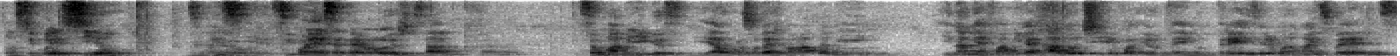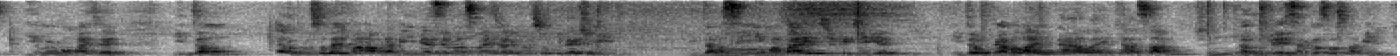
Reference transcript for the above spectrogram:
Então se conheciam. Se, conheciam. se conhece até hoje, sabe? São amigas. E ela começou a dar de mamar para mim. E na minha família adotiva, eu tenho três irmãs mais velhas e um irmão mais velho. Então, ela começou a dar de mamar pra mim e minhas irmãs mais velhas começaram a cuidar de mim. Então, assim, uma parede dividia. Então eu ficava lá e ficava lá e ficava, sabe? Sim. Eu crescendo com as duas famílias.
